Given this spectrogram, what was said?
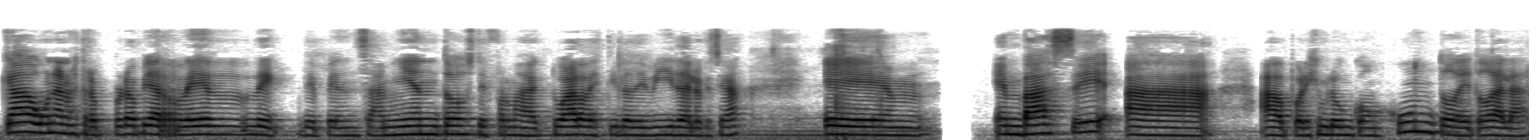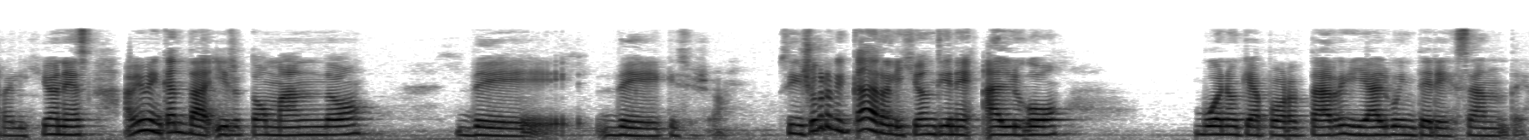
cada una nuestra propia red de, pensamientos, de formas de actuar, de estilo de vida, lo que sea, eh, en base a a, por ejemplo, un conjunto de todas las religiones. A mí me encanta ir tomando de, de qué sé yo. Sí, yo creo que cada religión tiene algo bueno que aportar y algo interesante.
